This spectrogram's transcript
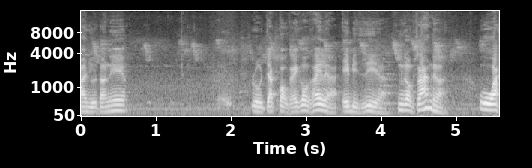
อายุตอนนี้รู้จักเกาะไก่เก็ไข่เลยอะ A B C อะนี่ต้องสร้างเถอะอู้วะ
